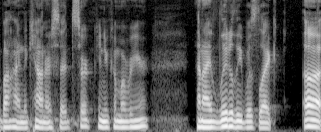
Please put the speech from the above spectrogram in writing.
behind the counter said sir can you come over here? And i literally was like uh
